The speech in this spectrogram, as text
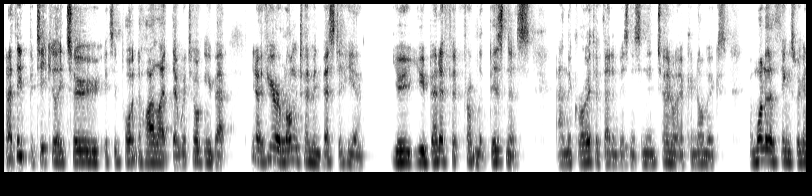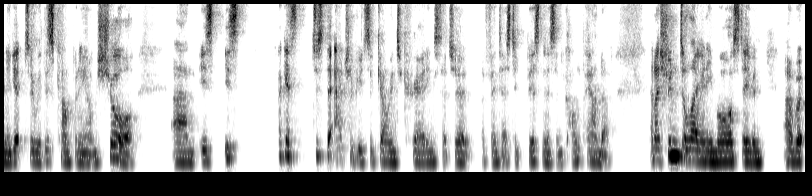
I think particularly too, it's important to highlight that we're talking about, you know, if you're a long-term investor here, you you benefit from the business and the growth of that in business and internal economics. And one of the things we're going to get to with this company, I'm sure, um, is is I guess just the attributes that go into creating such a, a fantastic business and compounder. And I shouldn't delay anymore, Stephen. Uh, but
